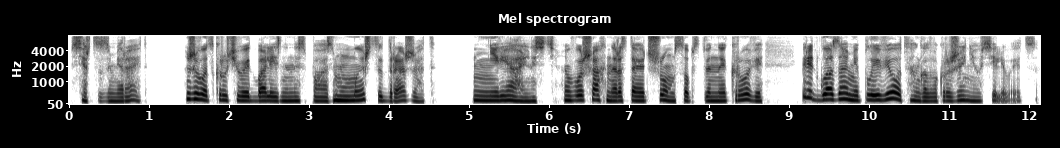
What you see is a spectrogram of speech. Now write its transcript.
Сердце замирает, живот скручивает болезненный спазм, мышцы дрожат. Нереальность. В ушах нарастает шум собственной крови, перед глазами плывет, головокружение усиливается.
